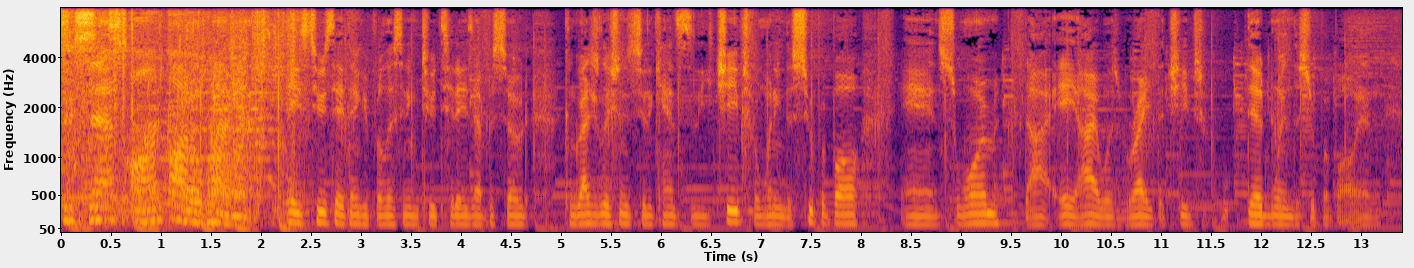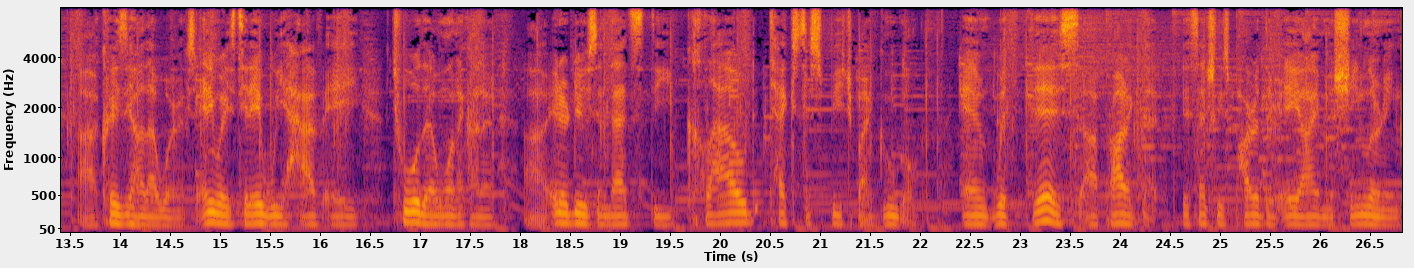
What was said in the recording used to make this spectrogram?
Success on Autopilot. Hey, it's Tuesday. Thank you for listening to today's episode. Congratulations to the Kansas City Chiefs for winning the Super Bowl. And Swarm.ai was right. The Chiefs did win the Super Bowl. And uh, crazy how that works. Anyways, today we have a tool that I want to kind of uh, introduce, and that's the Cloud Text to Speech by Google. And with this uh, product that essentially is part of their AI machine learning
